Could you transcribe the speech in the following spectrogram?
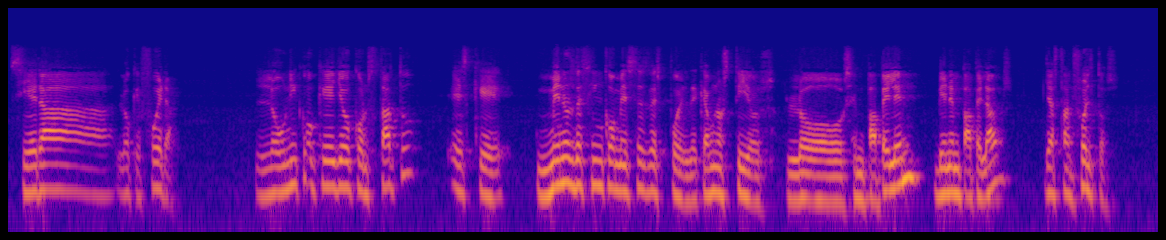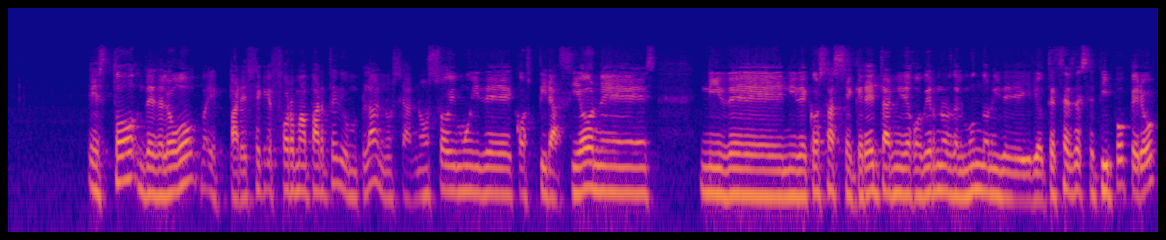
si era lo que fuera. Lo único que yo constato es que menos de cinco meses después de que a unos tíos los empapelen, bien empapelados, ya están sueltos. Esto, desde luego, eh, parece que forma parte de un plan. O sea, no soy muy de conspiraciones, ni de, ni de cosas secretas, ni de gobiernos del mundo, ni de idioteces de ese tipo, pero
